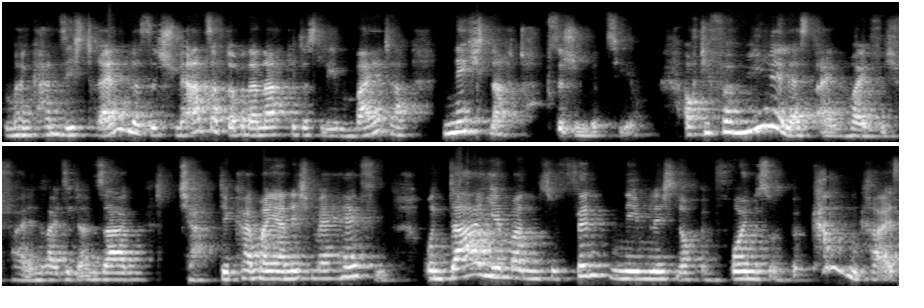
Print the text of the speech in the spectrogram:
man kann sich trennen, das ist schmerzhaft, aber danach geht das Leben weiter. Nicht nach toxischen Beziehungen. Auch die Familie lässt einen häufig fallen, weil sie dann sagen, tja, dir kann man ja nicht mehr helfen. Und da jemanden zu finden, nämlich noch im Freundes- und Bekanntenkreis,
